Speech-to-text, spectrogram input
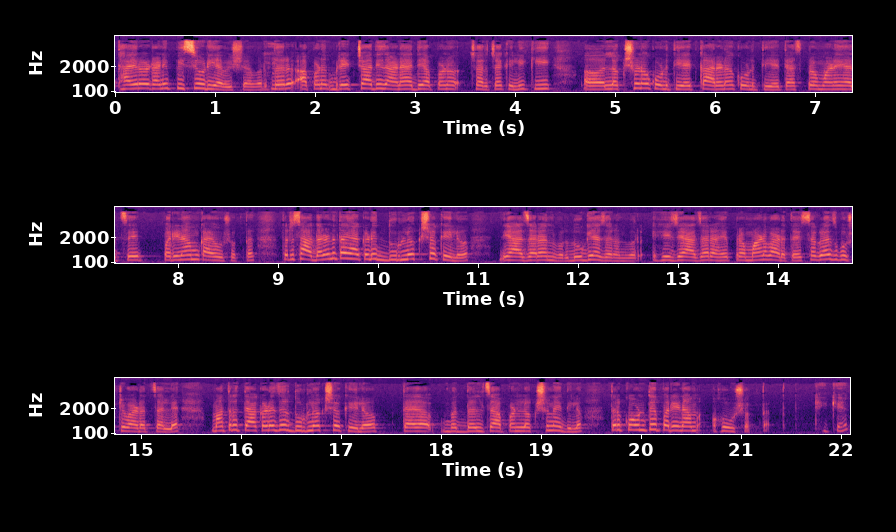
थायरॉइड आणि पीसीओडी या विषयावर. तर आपण ब्रेकच्या आधी जाण्याआधी आपण चर्चा केली की लक्षणं कोणती आहेत कारणं कोणती आहेत त्याचप्रमाणे याचे परिणाम काय होऊ शकतात. तर साधारणतः याकडे दुर्लक्ष केलं या आजारांवर दोघी आजारांवर. हे जे आजार आहे प्रमाण वाढत आहे सगळ्याच गोष्टी वाढत चालल्या मात्र त्याकडे जर दुर्लक्ष केलं त्याबद्दलचं आपण लक्ष नाही दिलं तर कोणते परिणाम होऊ शकतात? ठीक आहे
